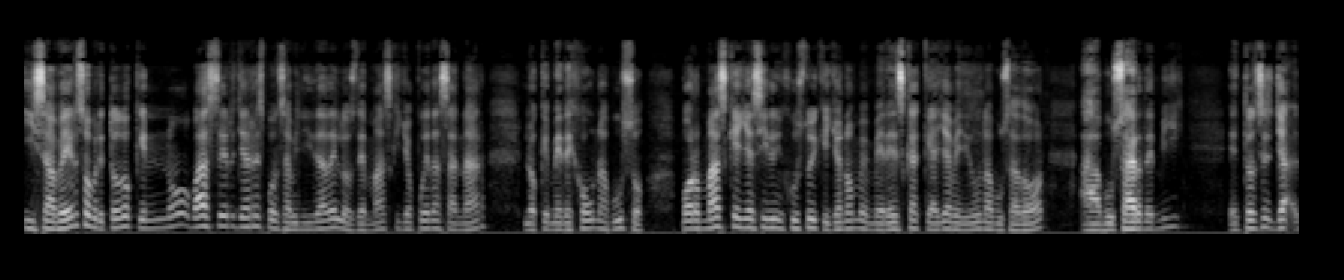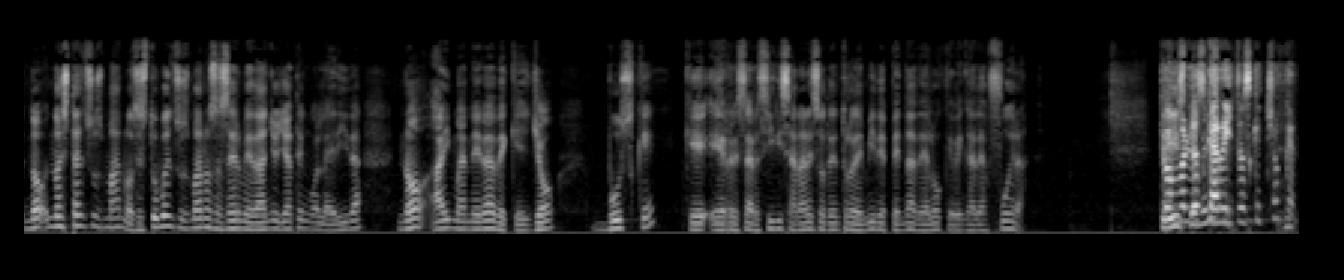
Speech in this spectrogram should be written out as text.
y saber sobre todo que no va a ser ya responsabilidad de los demás que yo pueda sanar lo que me dejó un abuso. Por más que haya sido injusto y que yo no me merezca que haya venido un abusador a abusar de mí. Entonces ya no, no está en sus manos, estuvo en sus manos hacerme daño, ya tengo la herida, no hay manera de que yo busque que eh, resarcir y sanar eso dentro de mí dependa de algo que venga de afuera. Como los carritos que chocan.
